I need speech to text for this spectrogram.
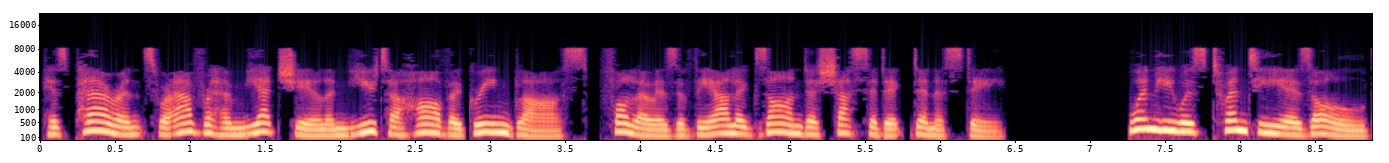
His parents were Avraham Yechiel and Yuta Hava Greenglass, followers of the Alexander Chassidic dynasty. When he was 20 years old,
